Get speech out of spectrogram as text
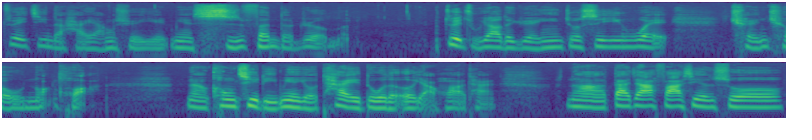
最近的海洋学里面十分的热门。最主要的原因就是因为全球暖化，那空气里面有太多的二氧化碳。那大家发现说，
